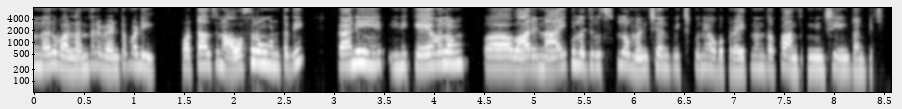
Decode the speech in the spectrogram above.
ఉన్నారు. వాళ్ళందరూ వెంటపడి కొట్టాల్సిన అవసరం ఉంటది. కానీ ఇది కేవలం వారి నాయకుల దృష్టిలో మంచి అనిపించుకునే ఒక ప్రయత్నం తప్ప అంతకుమించి ఏం కనిపించదు.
